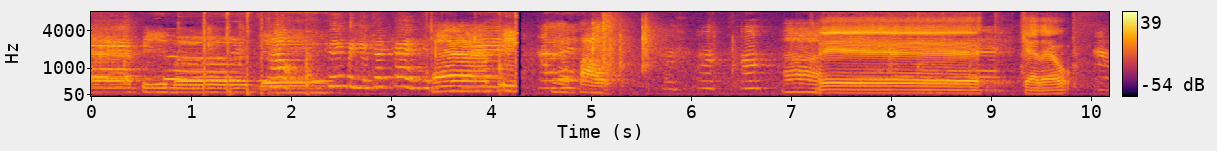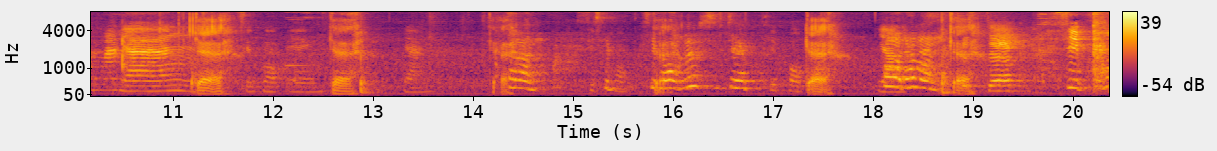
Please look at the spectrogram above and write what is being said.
Happy birthday เอ้าเพลงมาอยู่ใกล้ๆนี่ Happy เดี๋ยวเป่าอ่าเอแก่แล้วยังแก่ สิบหกเองแก่ ยังแก่ เท่าไหร่สิบหกสิบหกหรือสิบเจ็ดสิบหกแก่ พ่อเท่าไหร่แก่ เจ็ดสิบห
